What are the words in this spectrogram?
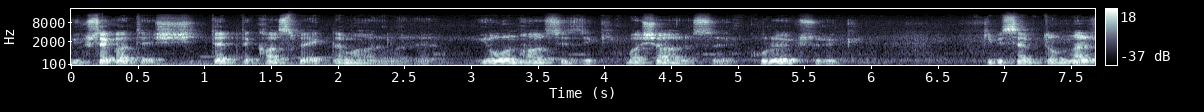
Yüksek ateş, şiddetli kas ve eklem ağrıları, yoğun halsizlik, baş ağrısı, kuru öksürük gibi semptomlar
